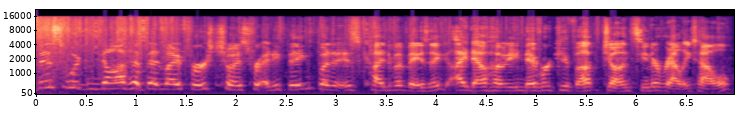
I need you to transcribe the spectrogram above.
This would not have been my first choice for anything, but it is kind of amazing. I now have a never give up John Cena rally towel.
